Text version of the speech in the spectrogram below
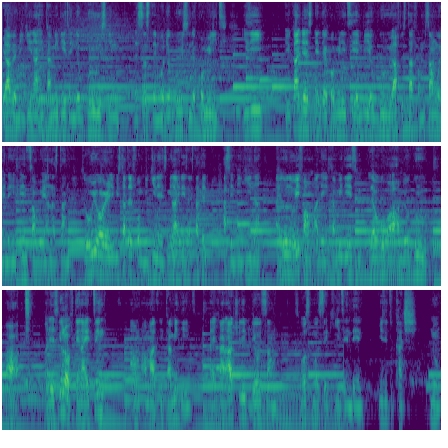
We have a beginner, intermediate, and the gurus in the system or the gurus in the community. Easy, you can't just enter a community and be a guru. You have to start from somewhere and then you end somewhere. You understand? So we already we started from beginners. Me like this, I started as a beginner. I don't know if I'm at the intermediate level or I'm a guru. On a scale of ten, I think I'm, I'm at intermediate. I can actually build some small small circuits and then use it to catch no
